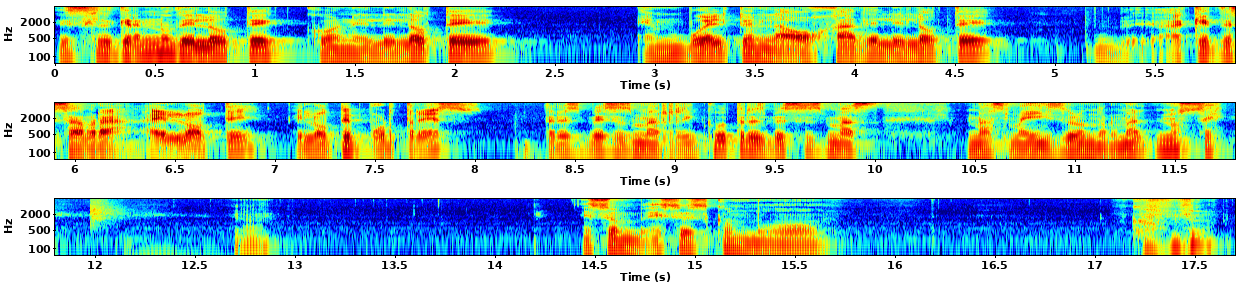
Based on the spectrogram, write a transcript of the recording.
es el grano de elote con el elote envuelto en la hoja del elote. ¿A qué te sabrá? ¿A elote? ¿Elote por tres? ¿Tres veces más rico? ¿Tres veces más, más maíz de lo normal? No sé. ¿no? Eso, eso es como, como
